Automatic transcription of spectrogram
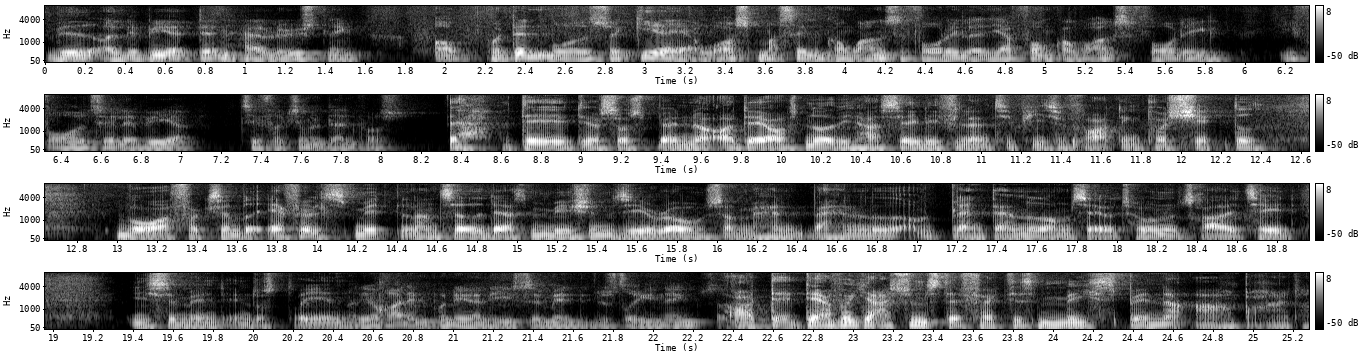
ved at levere den her løsning. Og på den måde, så giver jeg jo også mig selv en konkurrencefordel, at jeg får en konkurrencefordel i forhold til at levere til for eksempel Danfoss? Ja, det, det er så spændende, og det er også noget, vi har set i Filantropisa-forretning-projektet, hvor for eksempel FL Smith lancerede deres Mission Zero, som handlede om, blandt andet om CO2-neutralitet i cementindustrien. Og det er jo ret imponerende i cementindustrien, ikke? Så... Og det er derfor, jeg synes, det er faktisk mest spændende arbejde.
